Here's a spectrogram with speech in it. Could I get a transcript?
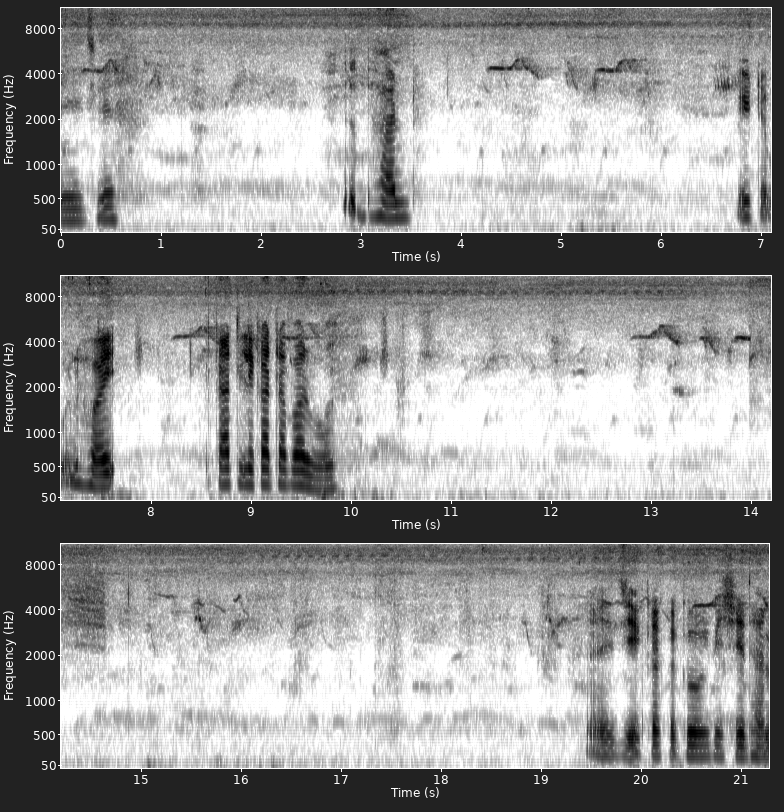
এই যে ধান। এটা মনে হয় কাটলে কাটা পারব। এই যে কাকাকে ওই বেশি ধান।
